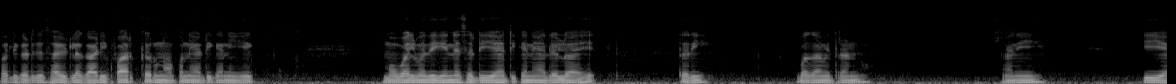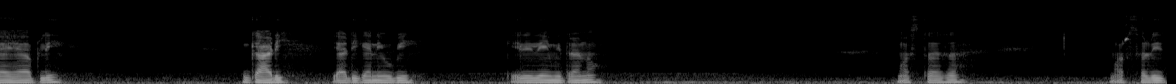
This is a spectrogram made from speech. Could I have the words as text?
पलीकडच्या साईडला गाडी पार्क करून आपण या ठिकाणी एक मोबाईलमध्ये घेण्यासाठी या ठिकाणी आलेलो आहे. तरी बघा मित्रांनो. आणि ही आहे आपली गाडी या ठिकाणी उभी केलेली आहे मित्रांनो. मस्त असं मर्सडीज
